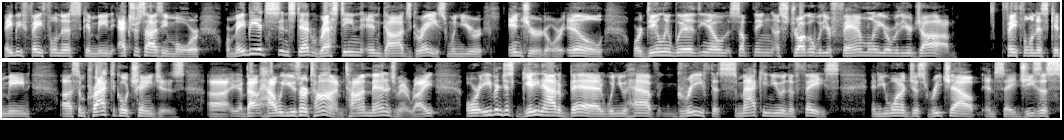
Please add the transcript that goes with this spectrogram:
Maybe faithfulness can mean exercising more, or maybe it's instead resting in God's grace when you're injured or ill or dealing with, you know, something, a struggle with your family or with your job. Faithfulness can mean uh, some practical changes uh, about how we use our time, time management, right? Or even just getting out of bed when you have grief that's smacking you in the face and you want to just reach out and say, Jesus,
